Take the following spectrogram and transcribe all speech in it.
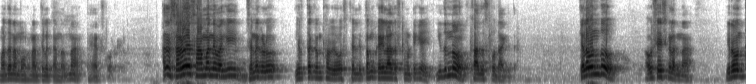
ಮದನ ಮೋಹನ ತಿಲಕ ಅನ್ನೋದನ್ನ ತಯಾರಿಸ್ಬೋದು. ಆದರೆ ಸರ್ವೇ ಸಾಮಾನ್ಯವಾಗಿ ಜನಗಳು ಇರ್ತಕ್ಕಂಥ ವ್ಯವಸ್ಥೆಯಲ್ಲಿ ತಮ್ಮ ಕೈಲಾದಷ್ಟು ಮಟ್ಟಿಗೆ ಇದನ್ನು ಸಾಧಿಸ್ಬೋದಾಗಿದೆ. ಕೆಲವೊಂದು ಅವಶೇಷಗಳನ್ನು, ಇರುವಂಥ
